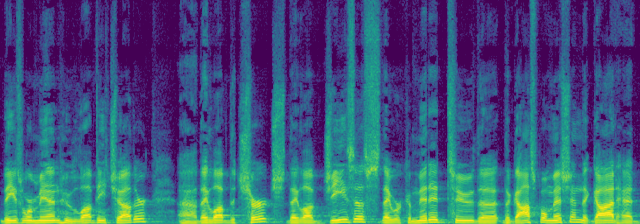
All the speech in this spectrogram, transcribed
These were men who loved each other. Uh, they loved the church. They loved Jesus. They were committed to the, the gospel mission that God had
